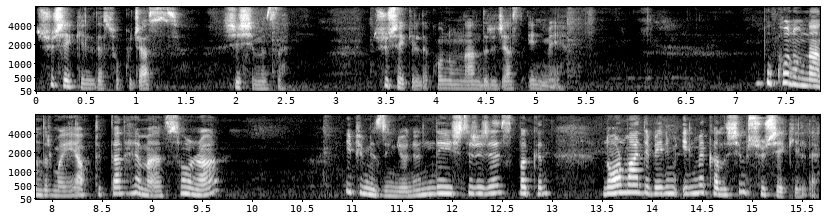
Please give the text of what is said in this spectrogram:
şu şekilde sokacağız şişimizi. Şu şekilde konumlandıracağız ilmeği. Bu konumlandırmayı yaptıktan hemen sonra ipimizin yönünü değiştireceğiz. Bakın normalde benim ilmek alışım şu şekilde.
